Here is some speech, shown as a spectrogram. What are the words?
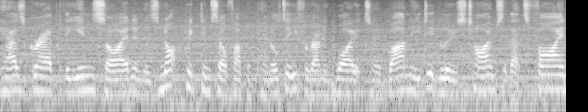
has grabbed the inside and has not picked himself up a penalty for running wide at turn one. He did lose time, so that's fine.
